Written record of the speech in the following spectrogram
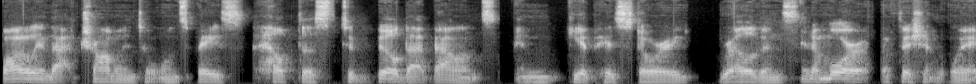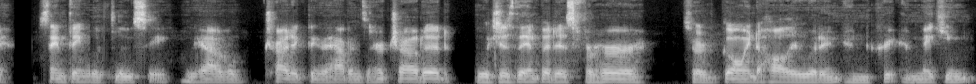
Bottling that trauma into one space helped us to build that balance and give his story relevance in a more efficient way. Same thing with Lucy. We have a tragic thing that happens in her childhood, which is the impetus for her sort of going to Hollywood and, and, and making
